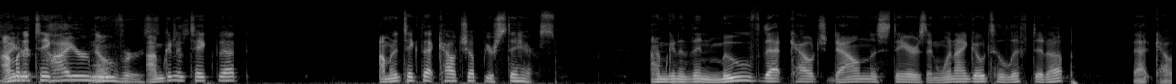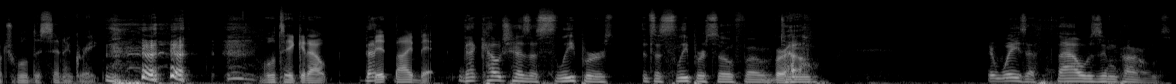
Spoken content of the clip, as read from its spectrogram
I'm gonna take higher no, movers. I'm gonna Just- take that. I'm gonna take that couch up your stairs. I'm gonna then move that couch down the stairs, and when I go to lift it up, that couch will disintegrate. we'll take it out That- bit by bit. that couch has a sleeper. It's a sleeper sofa, Bro. dude. It weighs a thousand pounds.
